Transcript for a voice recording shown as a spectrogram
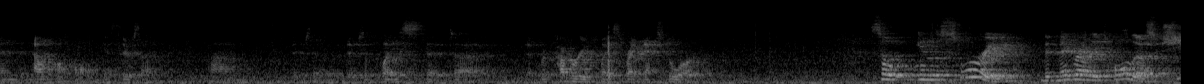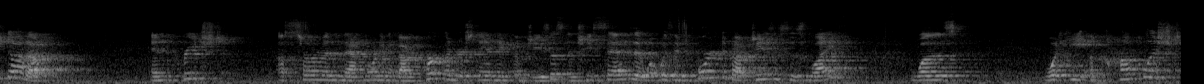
and alcohol. I guess there's a, um, there's a, there's a place that, uh, a recovery place right next door. So in the story that Meg Riley told us, she got up and preached a sermon that morning about her understanding of Jesus, and she said that what was important about Jesus' life was what he accomplished,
